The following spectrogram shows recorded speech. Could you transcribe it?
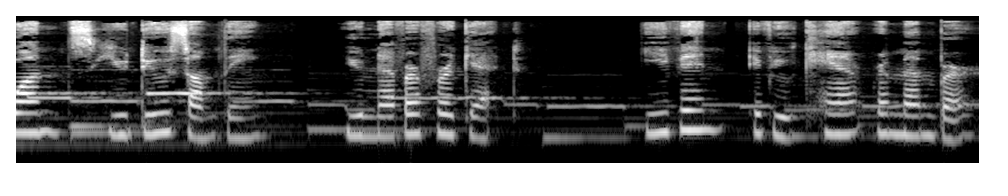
Once you do something, you never forget, even if you can't remember.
